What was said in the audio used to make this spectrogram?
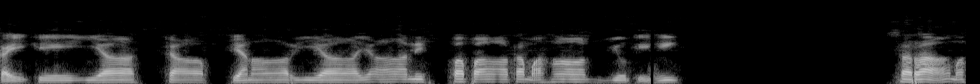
कैकेय्याश्चाप्यनार्याया निःपपातमहाद्युतिः। स रामः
